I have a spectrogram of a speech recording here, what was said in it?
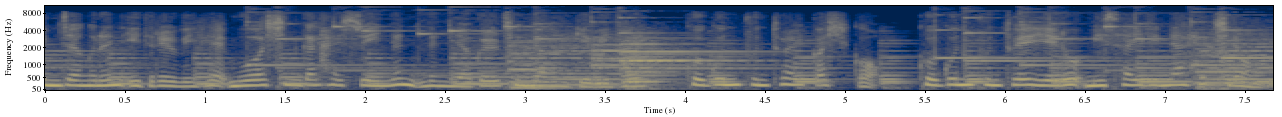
김정은은 이들을 위해 무엇인가 할 수 있는 능력을 증명하기 위해 고군 분투할 것이고 고군 분투의 예로 미사일이나 핵실험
